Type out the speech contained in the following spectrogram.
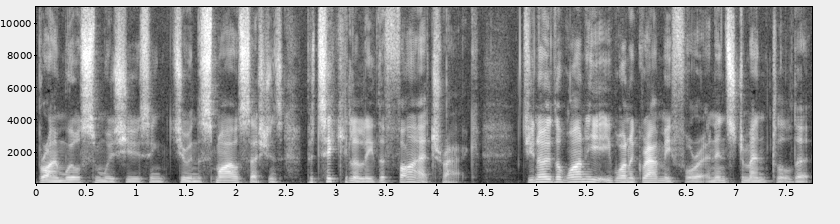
Brian Wilson was using during the Smile sessions, particularly the Fire track. Do you know the one he, he won a Grammy for it, an instrumental that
